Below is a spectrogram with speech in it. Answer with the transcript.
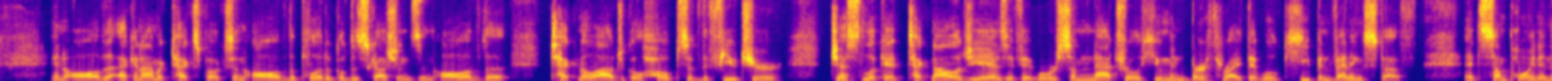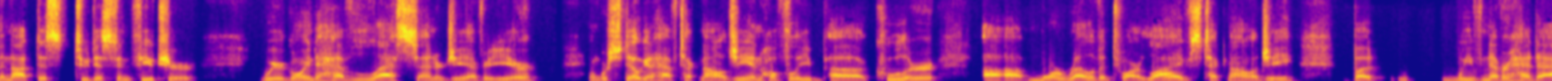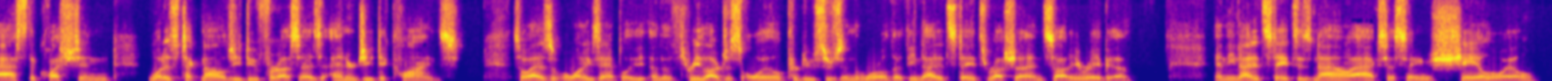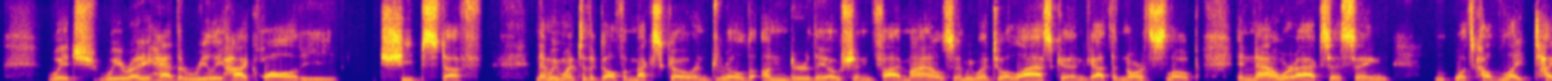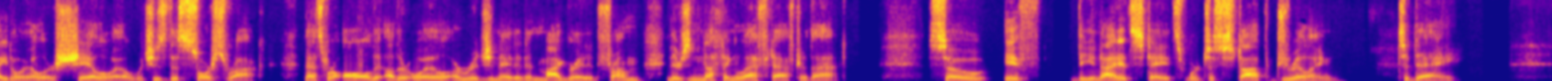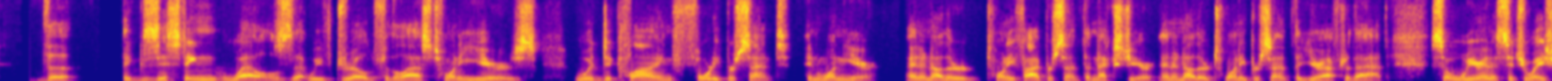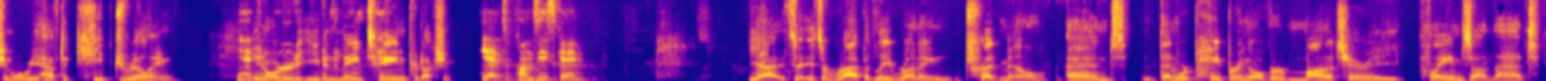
And all of the economic textbooks and all of the political discussions and all of the technological hopes of the future just look at technology as if it were some natural human birthright that will keep inventing stuff. At some point in the not dis- too distant future we're going to have less energy every year and we're still going to have technology and hopefully uh, cooler uh, more relevant to our lives technology but we've never had to ask the question what does technology do for us as energy declines? So, as one example, the three largest oil producers in the world are the United States, Russia, and Saudi Arabia. And the United States is now accessing shale oil, which we already had the really high quality, cheap stuff then we went to the Gulf of Mexico and drilled under the ocean five miles. And we went to Alaska and got the North Slope. And now we're accessing what's called light tight oil or shale oil, which is this source rock. That's where all the other oil originated and migrated from. There's nothing left after that. So if the United States were to stop drilling today, the existing wells that we've drilled for the last 20 years would decline 40% in one year and another 25% the next year and another 20% the year after that. So we're in a situation where we have to keep drilling yeah, in order to even maintain production. Yeah, it's a Ponzi scheme. Yeah, it's a it's a rapidly running treadmill, and then we're papering over monetary claims on that,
